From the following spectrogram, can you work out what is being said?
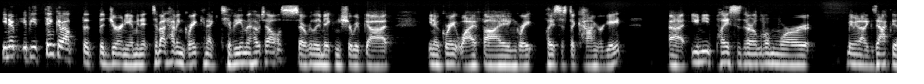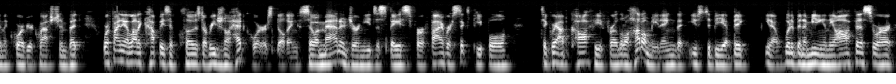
you know if you think about the, the journey i mean it's about having great connectivity in the hotels. So really making sure we've got you know great wi-fi and great places to congregate. Uh, you need places that are a little more maybe not exactly in the core of your question but we're finding a lot of companies have closed a regional headquarters building so a manager needs a space for five or six people to grab coffee for a little huddle meeting that used to be a big you know would have been a meeting in the office or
